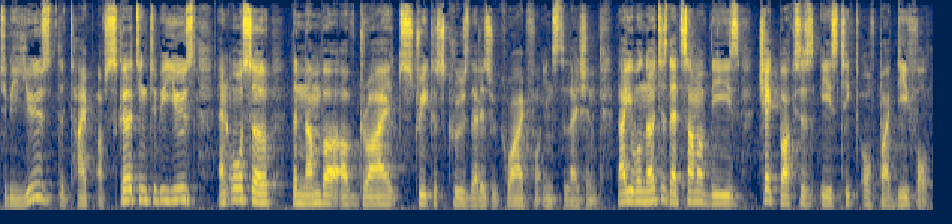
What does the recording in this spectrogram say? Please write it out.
to be used, the type of skirting to be used, and also the number of dry streaker screws that is required for installation. Now you will notice that some of these checkboxes is ticked off by default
